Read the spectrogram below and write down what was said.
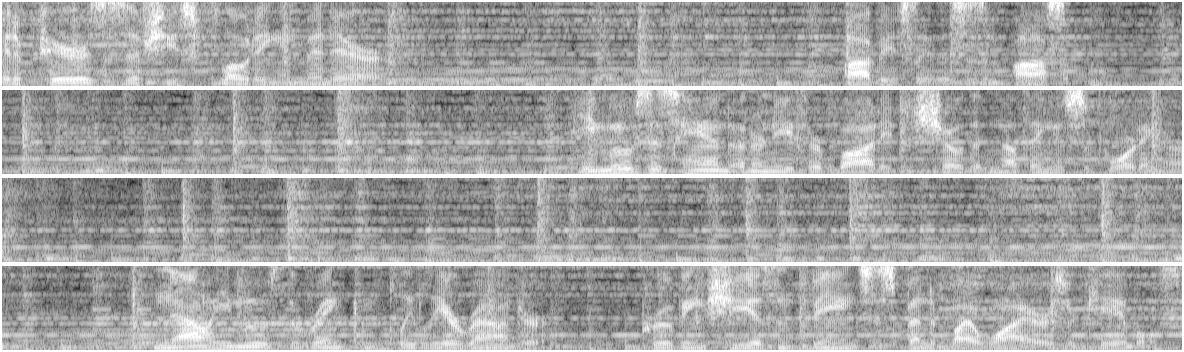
It appears as if she's floating in midair. Obviously, this is impossible. He moves his hand underneath her body to show that nothing is supporting her. Now he moves the ring completely around her, proving she isn't being suspended by wires or cables.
